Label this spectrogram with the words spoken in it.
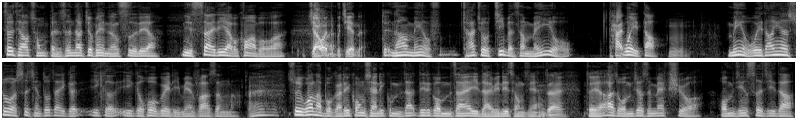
这条虫本身它就变成饲料，你晒你也不看不啊，甲烷就不见了。对，然后没有，它就基本上没有味道。嗯。没有味道，因为所有事情都在一个一个一个货柜里面发生嘛。哎，所以我那不跟你讲啥，你根本在，你我们在里面你从啥？对对啊，我们就是 make sure，我们已经设计到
